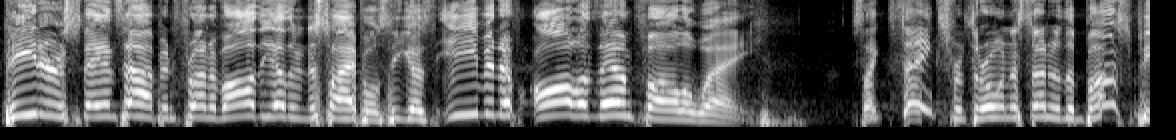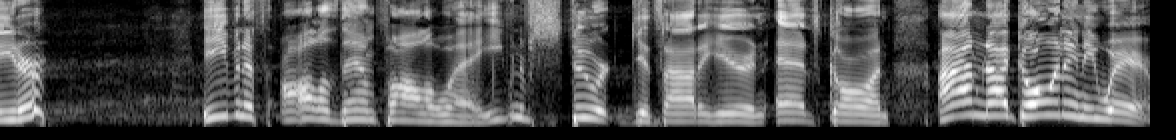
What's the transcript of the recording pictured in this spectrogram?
Peter stands up in front of all the other disciples. He goes, Even if all of them fall away. It's like, thanks for throwing us under the bus, Peter. Even if all of them fall away, even if Stuart gets out of here and Ed's gone, I'm not going anywhere.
